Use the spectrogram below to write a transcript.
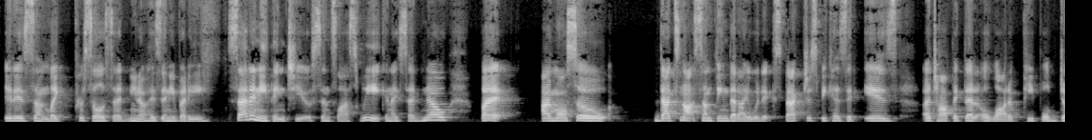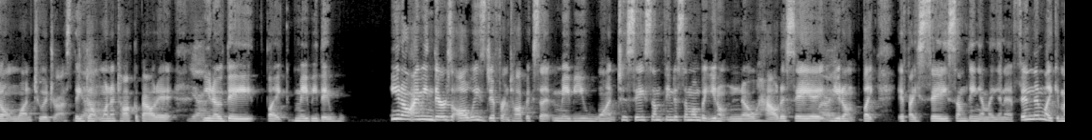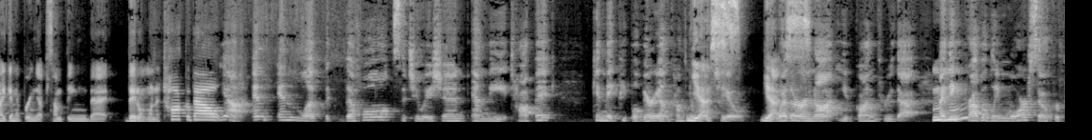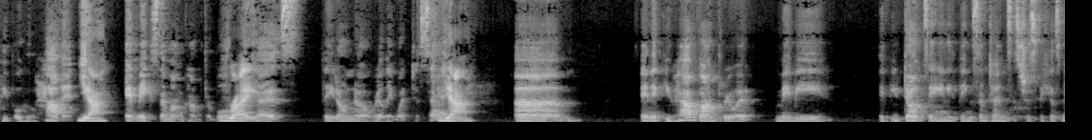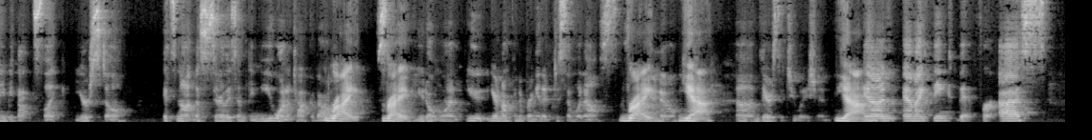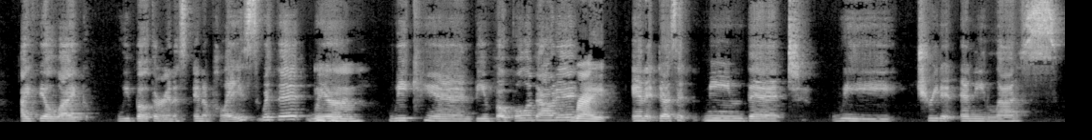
it is some like priscilla said you know has anybody said anything to you since last week? And i said no but i'm also that's not something that i would expect just because it is a topic that a lot of people don't want to address they Yeah. don't want to talk about it Yeah. you know they like maybe they you know i mean there's always different topics that maybe you want to say something to someone but you don't know how to say it Right. you don't like if i say something am i going to offend them like am i going to bring up something that they don't want to talk about Yeah, and and look, the, the whole situation and the topic can make people very uncomfortable Yes. too. Yes Whether or not you've gone through that, I Mhm. think probably more so for people who haven't. yeah It makes them uncomfortable, Right. Because they don't know really what to say. yeah Um, and if you have gone through it, maybe if you don't say anything, sometimes it's just because maybe that's like you're still. It's not necessarily something you want to talk about. right So Right. You don't want you. You're not going to bring it up to someone else. right You know yeah um, their situation, yeah and and I think that for us, I feel like we both are in a in a place with it where Mhm. we can be vocal about it, right and it doesn't mean that we treat it any less.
